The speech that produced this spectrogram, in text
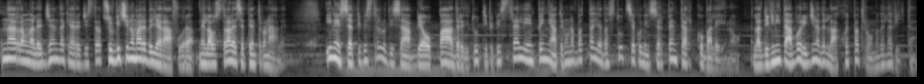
Narra una leggenda che ha registrato sul vicino mare degli Arafura, nell'Australia settentrionale. In essa il pipistrello di sabbia, o padre di tutti i pipistrelli, è impegnato in una battaglia d'astuzia con il serpente arcobaleno, la divinità aborigina dell'acqua e patrono della vita.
